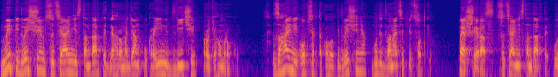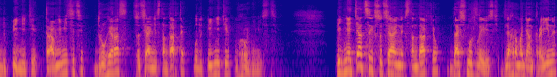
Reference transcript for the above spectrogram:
Ми підвищуємо соціальні стандарти для громадян України двічі протягом року. Загальний обсяг такого підвищення буде 12%. Перший раз соціальні стандарти будуть підняті в травні місяці, другий раз соціальні стандарти будуть підняті в грудні місяці. Підняття цих соціальних стандартів дасть можливість для громадян країни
